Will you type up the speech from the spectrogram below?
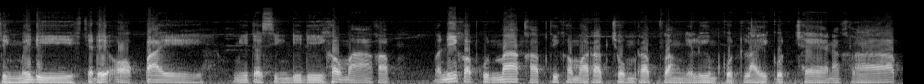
สิ่งไม่ดีจะได้ออกไป มีแต่สิ่งดีๆเข้ามาครับ วันนี้ขอบคุณมากครับที่เข้ามารับชมรับฟังอย่าลืมกดไลค์กดแชร์นะครับ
